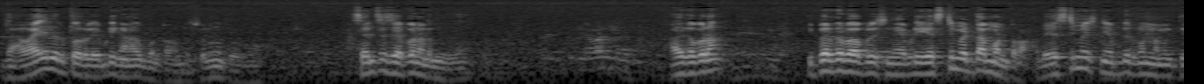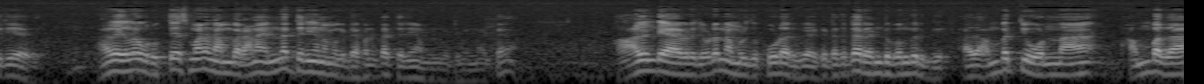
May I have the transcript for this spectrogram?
இந்த வயதில் இருப்பவர்கள் எப்படி கணக்கு பண்ணுறோம் சொல்லுங்கள் போகும் சென்சஸ் எப்போ நடந்தது? அதுக்கப்புறம்? இப்போ இருக்கிற பாப்புலேஷன் எப்படி எஸ்டிமேட் தான் பண்ணுறோம் அந்த எஸ்டிமேஷன் எப்படி இருக்கும்னு நமக்கு தெரியாது. அது இதெல்லாம் ஒரு உத்தேசமான நம்பர் ஆனால் என்ன தெரியும் நமக்கு டெஃபினட்டாக தெரியும் அப்படின்னு கேட்டிங்கனாக்கா ஆல் இண்டியா ஆவரேஜோட நம்மளுக்கு கூட இருக்குது கிட்டத்தட்ட ரெண்டு பங்கு இருக்குது அது ஐம்பத்தி ஒன்றா ஐம்பதா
